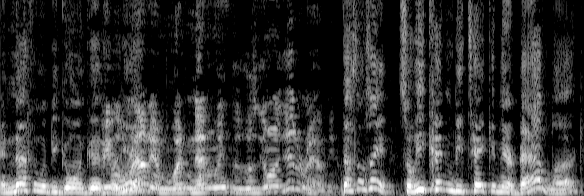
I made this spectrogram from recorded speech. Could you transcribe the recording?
and nothing would be going good People for him. around him wasn't nothing was going good around him. That's what I'm saying. So he couldn't be taking their bad luck.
